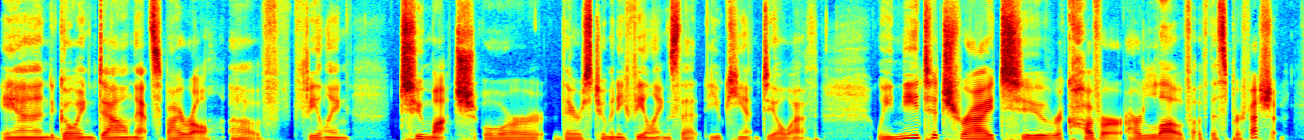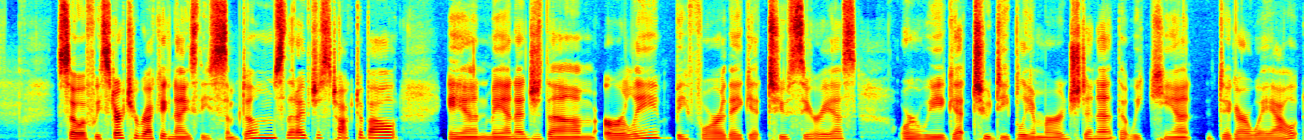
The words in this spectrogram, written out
and going down that spiral of feeling too much or there's too many feelings that you can't deal with. We need to try to recover our love of this profession. So, if we start to recognize these symptoms that I've just talked about and manage them early before they get too serious or we get too deeply immersed in it that we can't dig our way out,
